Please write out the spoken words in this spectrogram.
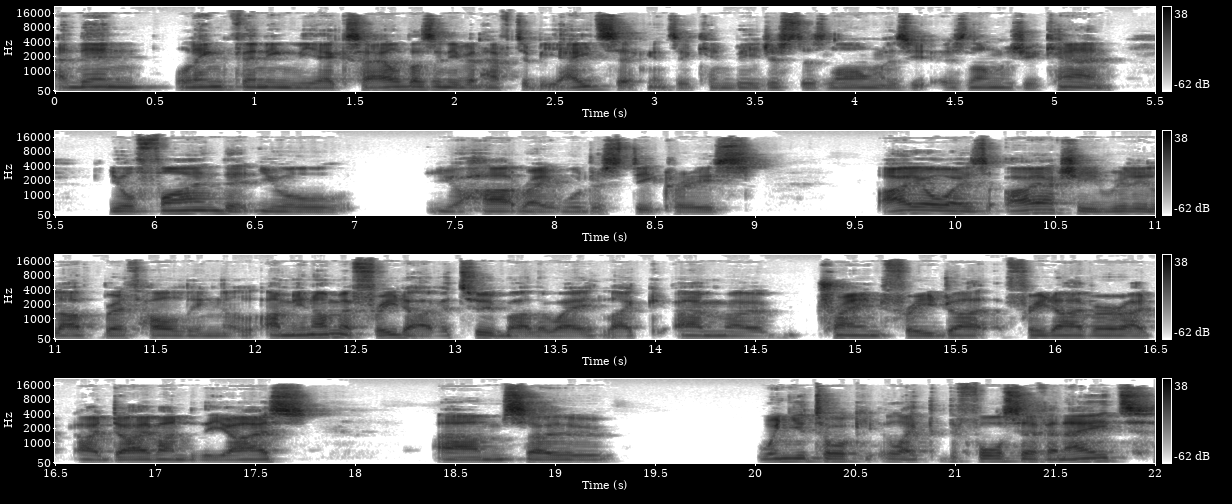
and then lengthening the exhale. Doesn't even have to be eight seconds. It can be just as long as you, as long as you can. You'll find that you'll your heart rate will just decrease. I always i actually really love breath holding. I mean i'm a free diver too by the way. Like i'm a trained free, free diver. I, I dive under the ice. Um, so when you talk like the 478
